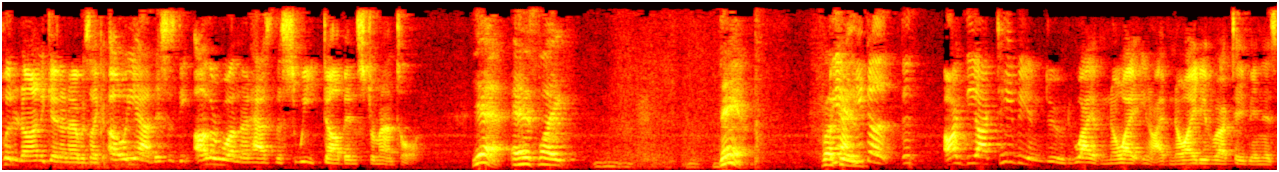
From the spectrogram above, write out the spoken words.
put it on again, and I was like, oh yeah, this is the other one that has the sweet dub instrumental. Yeah, and it's like, damn, fucking yeah, he does. The, the Octavian dude, who I have no idea, you know, I have no idea who Octavian is.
